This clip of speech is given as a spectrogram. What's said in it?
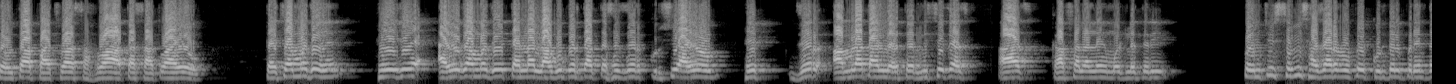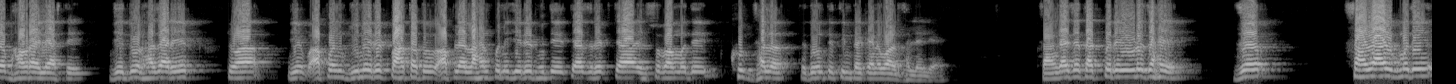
चौथा पाचवा सहावा आता सातवा आयोग त्याच्यामध्ये हे जे आयोगामध्ये त्यांना लागू करतात तसं जर कृषी आयोग हे जर अंमलात आणलं तर निश्चितच आज कापसाला नाही म्हटलं तरी पंचवीस सव्वीस हजार रुपये क्विंटल पर्यंत भाव राहिले असते. जे दोन हजार एक किंवा जे आपण जुने रेट पाहतो आपल्या लहानपणी जे रेट होते त्याच रेटच्या हिशोबामध्ये खूप झालं तर दोन ते तीन टक्क्याने वाढ झालेली आहे. सांगायचं तात्पर्य एवढंच आहे जर सहाव्या आयोगमध्ये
